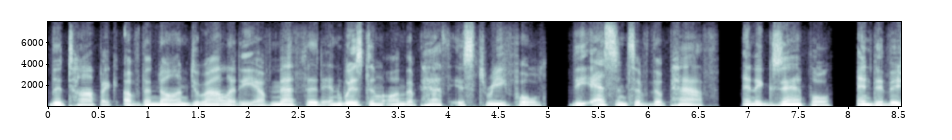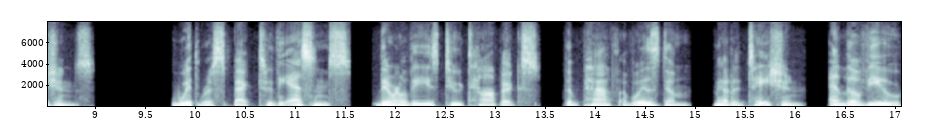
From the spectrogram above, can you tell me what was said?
The topic of the non duality of method and wisdom on the path is threefold the essence of the path, an example, and divisions. With respect to the essence, there are these two topics the path of wisdom, meditation, and the view,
